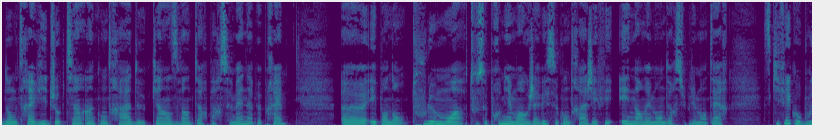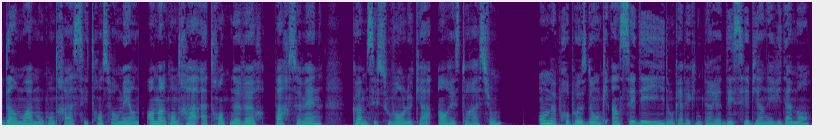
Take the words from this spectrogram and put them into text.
Donc très vite j'obtiens un contrat de 15-20 heures par semaine à peu près. Euh, et pendant tout le mois, tout ce premier mois où j'avais ce contrat, j'ai fait énormément d'heures supplémentaires. Ce qui fait qu'au bout d'un mois, mon contrat s'est transformé en, un contrat à 39 heures par semaine, comme c'est souvent le cas en restauration. On me propose donc un CDI, donc avec une période d'essai bien évidemment,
